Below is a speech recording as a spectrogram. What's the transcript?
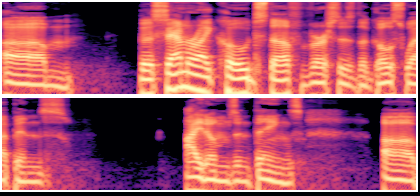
um, the samurai code stuff versus the ghost weapons items and things uh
